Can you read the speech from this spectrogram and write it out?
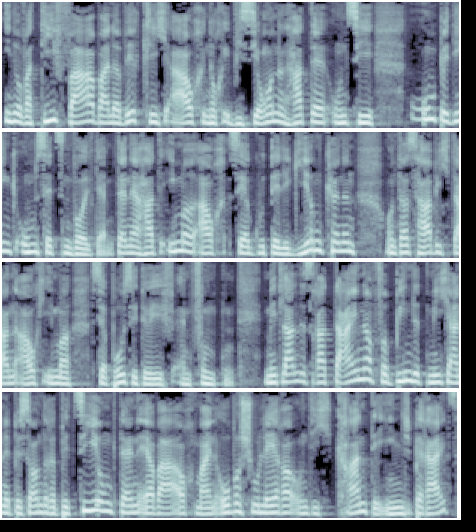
innovativ war, weil er wirklich auch noch Visionen hatte und sie unbedingt umsetzen wollte. Denn er hat immer auch sehr gut delegieren können und das habe ich dann auch immer sehr positiv empfunden. Mit Landesrat Deiner verbindet mich eine besondere Beziehung, denn er war auch mein Oberschullehrer und ich kannte kannte ihn bereits,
